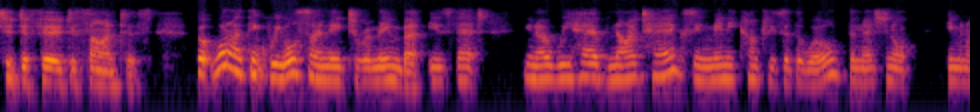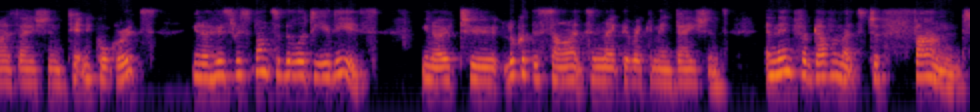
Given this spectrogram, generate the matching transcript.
to defer to scientists. But what I think we also need to remember is that, you know, we have NITAGs in many countries of the world, the National Immunisation Technical Groups, you know, whose responsibility it is, you know, to look at the science and make the recommendations. And then for governments to fund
